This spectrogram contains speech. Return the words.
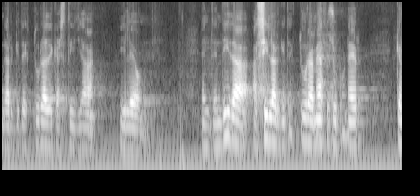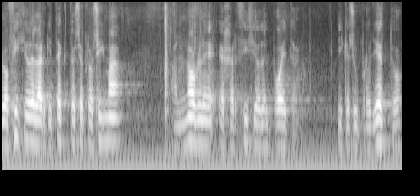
de arquitectura de Castilla y León. Entendida así la arquitectura me hace suponer que el oficio del arquitecto se aproxima al noble ejercicio del poeta y que su proyecto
